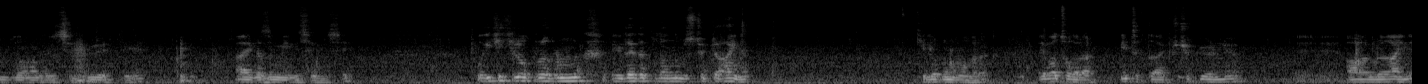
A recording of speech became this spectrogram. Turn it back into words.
uygulamalar için ürettiği Aygaz'ın mini serisi. Bu 2 kilogramlık evlerde kullandığımız tüple aynı. Kilogram olarak. Ebat olarak bir tık daha küçük görünüyor. Ee, ağırlığı aynı.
